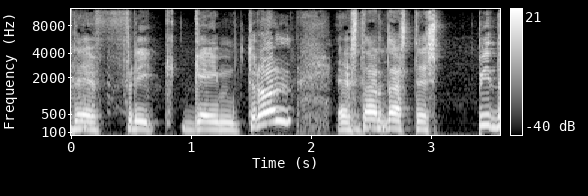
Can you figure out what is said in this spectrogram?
The Freak Game Troll, Stardust Speed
